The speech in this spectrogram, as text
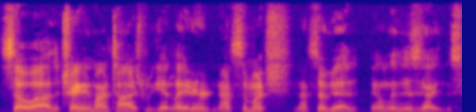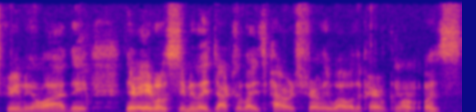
So uh, the training montage we get later, not so much, not so good. You know, Linda's like screaming a lot. They they're able to simulate Doctor Light's powers fairly well with a pair of gauntlets.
